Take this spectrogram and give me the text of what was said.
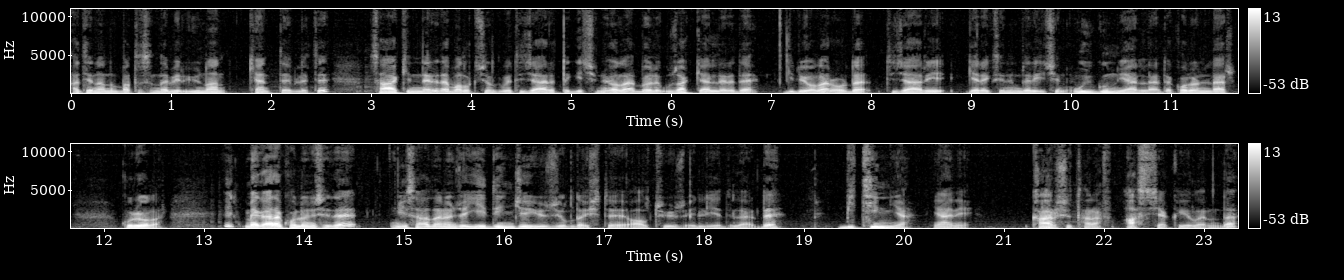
Atina'nın batısında bir Yunan kent devleti. Sakinleri de balıkçılık ve ticaretle geçiniyorlar. Böyle uzak yerlere de gidiyorlar. Orada ticari gereksinimleri için uygun yerlerde koloniler kuruyorlar. İlk Megara kolonisi de İsa'dan önce 7. yüzyılda işte 657'lerde Bitinya yani karşı taraf Asya kıyılarında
